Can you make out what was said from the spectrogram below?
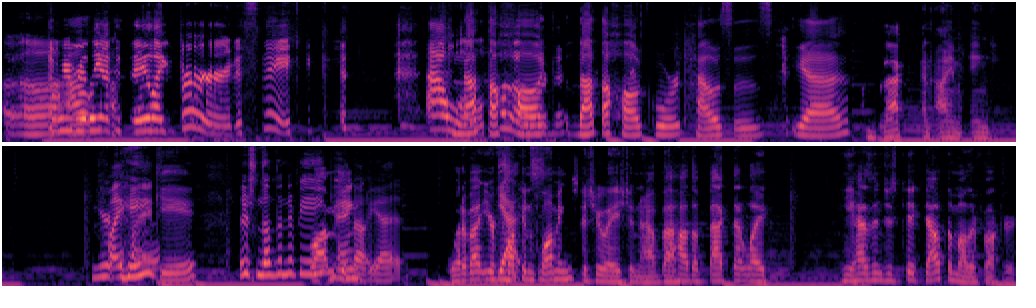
uh, Do we I'll- really have to say like bird, snake, owl, not the hog, not the Hogwarts houses. Yeah, I'm back and I am angry. you're Play, play. angry. There's nothing to be Well, I'm angry about yet. What about your Yet. fucking plumbing situation? How about how the fact that like he hasn't just kicked out the motherfucker?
